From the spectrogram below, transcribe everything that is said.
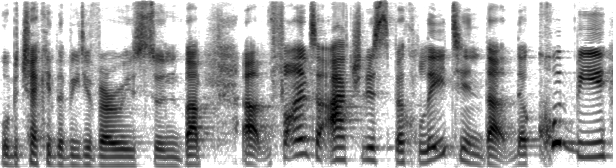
we'll be checking the video very soon. But uh, fans are actually speculating that there could be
